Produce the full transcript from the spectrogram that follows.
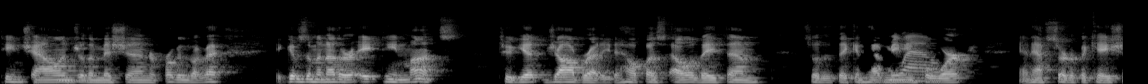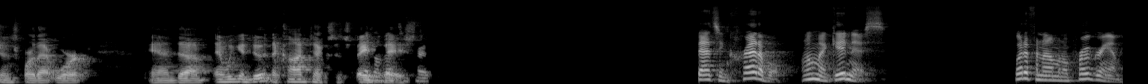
Teen Challenge or the Mission or programs like that. It gives them another 18 months to get job ready to help us elevate them so that they can have meaningful Wow. work and have certifications for that work. And, uh, and we can do it in a context that's faith know that's based. That's incredible. Oh my goodness. What a phenomenal program.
